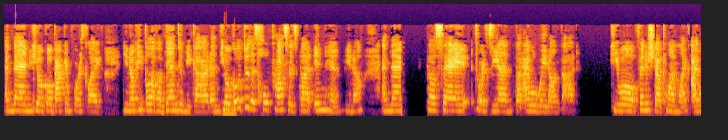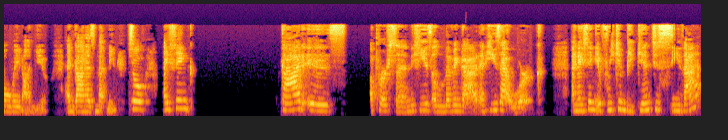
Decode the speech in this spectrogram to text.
And then he'll go back and forth like, you know, people have abandoned me, God. And he'll mm. go through this whole process, but in him, you know, and then he'll say towards the end, but I will wait on God. He will finish that poem like, I will wait on you and God has met me. So I think God is a person. He's a living God and he's at work. And I think if we can begin to see that,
